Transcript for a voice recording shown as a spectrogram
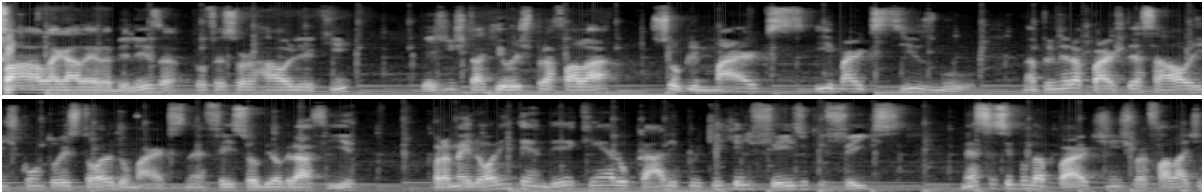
Fala galera, beleza? Professor Raul aqui e a gente está aqui hoje para falar sobre Marx e marxismo. Na primeira parte dessa aula a gente contou a história do Marx, né? fez sua biografia para melhor entender quem era o cara e por que, que ele fez o que fez. Nessa segunda parte a gente vai falar de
